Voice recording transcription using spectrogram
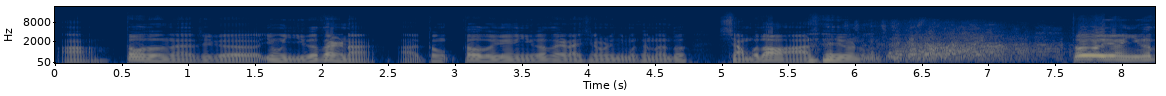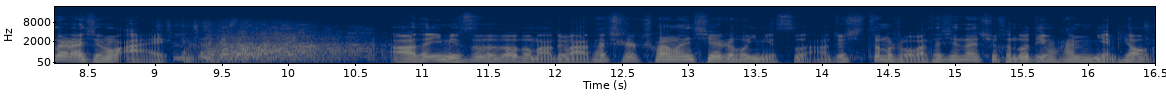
啊，豆豆呢？这个用一个字呢啊，豆豆豆用一个字来形容，你们可能都想不到啊。他用什么？豆豆用一个字来形容矮。啊，他一米四的豆豆嘛，对吧？他是穿完鞋之后一米四啊，就这么说吧，他现在去很多地方还免票呢。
